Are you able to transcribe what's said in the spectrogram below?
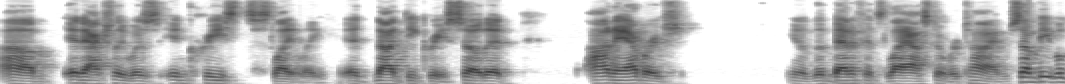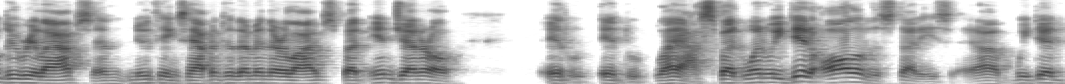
um, it actually was increased slightly, it not decreased, so that on average, you know, the benefits last over time. Some people do relapse and new things happen to them in their lives, but in general, it it lasts. But when we did all of the studies, uh, we did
